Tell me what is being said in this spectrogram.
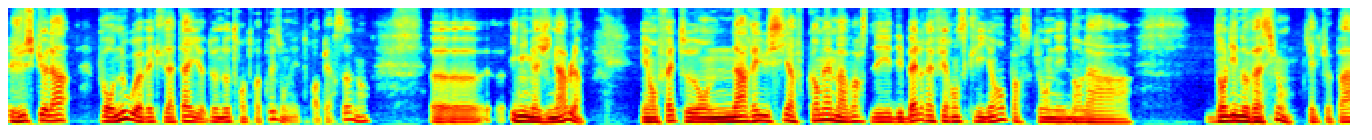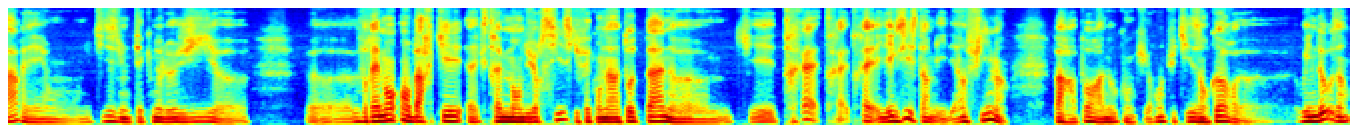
jusque-là pour nous, avec la taille de notre entreprise, on est trois personnes, hein, euh, inimaginable. Et en fait, on a réussi à quand même avoir des, belles références clients parce qu'on est dans la dans l'innovation quelque part et on utilise une technologie euh, euh, vraiment embarquée, extrêmement durcie, ce qui fait qu'on a un taux de panne qui est très, très, très. Il existe, hein, mais il est infime par rapport à nos concurrents qui utilisent encore Windows. Hein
